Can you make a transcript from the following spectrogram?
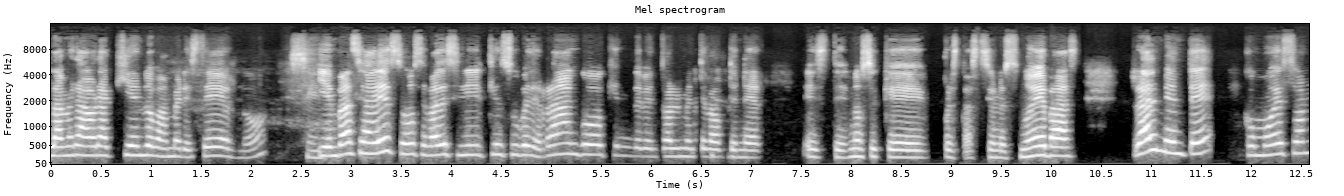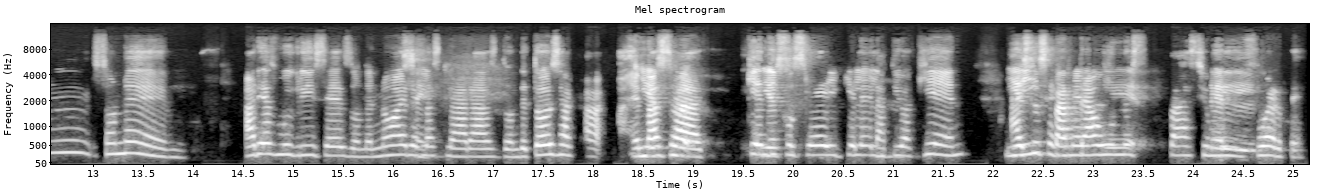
la mera hora quién lo va a merecer, ¿no? Sí. Y en base a eso se va a decidir quién sube de rango, quién eventualmente va a obtener, este, no sé qué prestaciones nuevas. Realmente, como es, son, son eh, áreas muy grises, donde no hay reglas claras, donde todo es en base a quién dijo qué y quién le latió a quién, y ahí se genera un espacio muy fuerte.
